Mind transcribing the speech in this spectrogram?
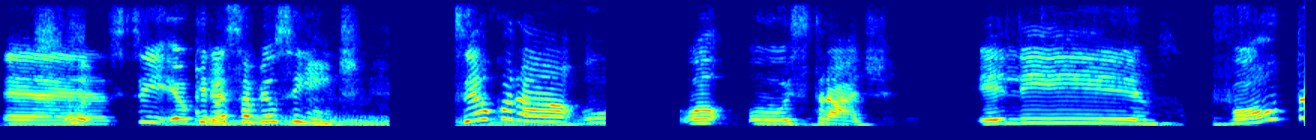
É, sim, eu queria saber o seguinte: se eu curar o, o, o Strade, ele volta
